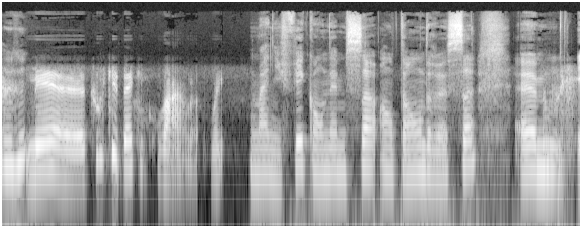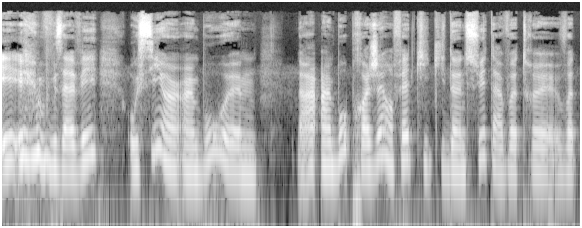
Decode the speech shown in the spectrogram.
Mhm. mais euh, tout le Québec est couvert. Là, oui. Magnifique, on aime ça, entendre ça. Euh, Oui. Et vous avez aussi un, un beau, euh, un, un beau projet, en fait, qui, qui donne suite à votre, votre,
